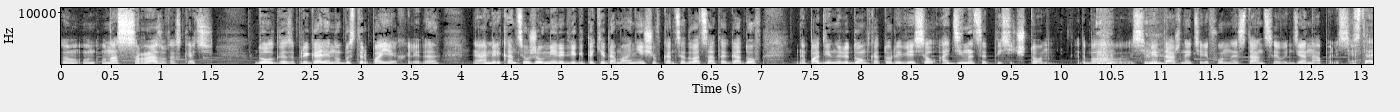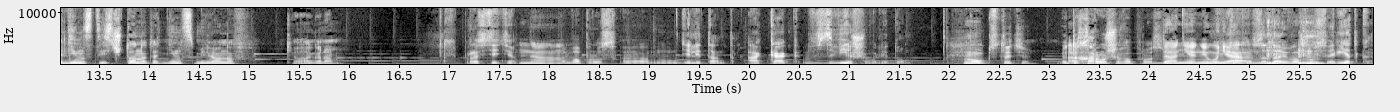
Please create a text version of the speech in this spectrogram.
он- у нас сразу, так сказать, долго запрягали, но быстро поехали, да? А Американцы уже умели двигать такие дома, они еще в конце 20-х годов подвинули дом, который весил 11 тысяч тонн. Это была семиэтажная телефонная станция в Индианаполисе. есть 11 тысяч тонн — это 11 миллионов килограмм. Простите, Да. вопрос э, дилетанта. А как взвешивали дом? Ну, кстати, это А, хороший вопрос. Да, не, его никак... Я задаю вопросы редко,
